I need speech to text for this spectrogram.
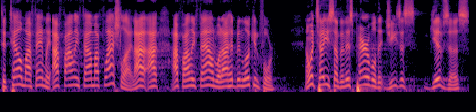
to tell my family, I finally found my flashlight. I, I, I finally found what I had been looking for. I want to tell you something. This parable that Jesus gives us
